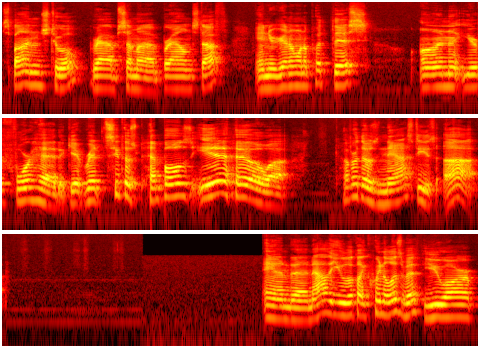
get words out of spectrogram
sponge tool, grab some uh, brown stuff, and you're going to want to put this on your forehead. Get rid, see those pimples? Ew! Cover those nasties up. And uh, now that you look like Queen Elizabeth, you are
